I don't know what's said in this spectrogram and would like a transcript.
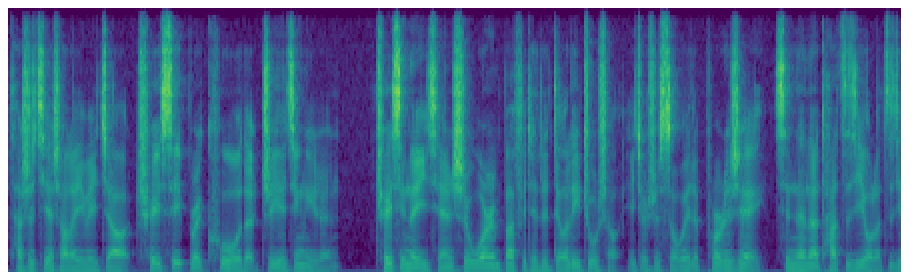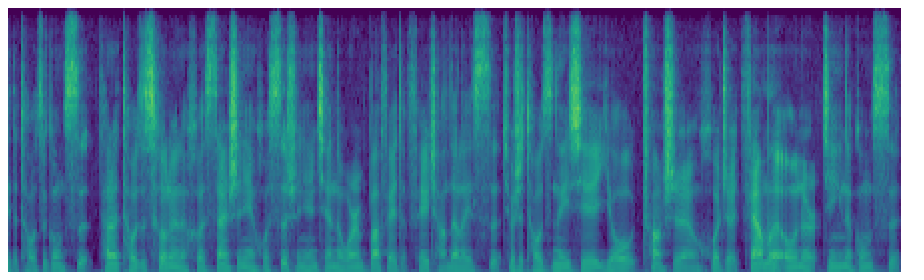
它是介绍了一位叫 Tracy Britt Cool 的职业经理人。Tracy 呢，以前是 Warren Buffett 的得力助手，也就是所谓的 protege。现在呢，他自己有了自己的投资公司。他的投资策略呢，和三十年或四十年前的 Warren Buffett 非常的类似，就是投资那些由创始人或者 family owner 经营的公司。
